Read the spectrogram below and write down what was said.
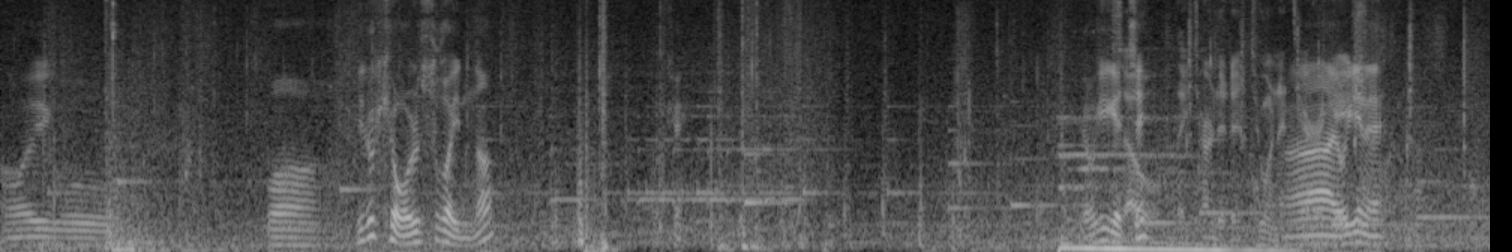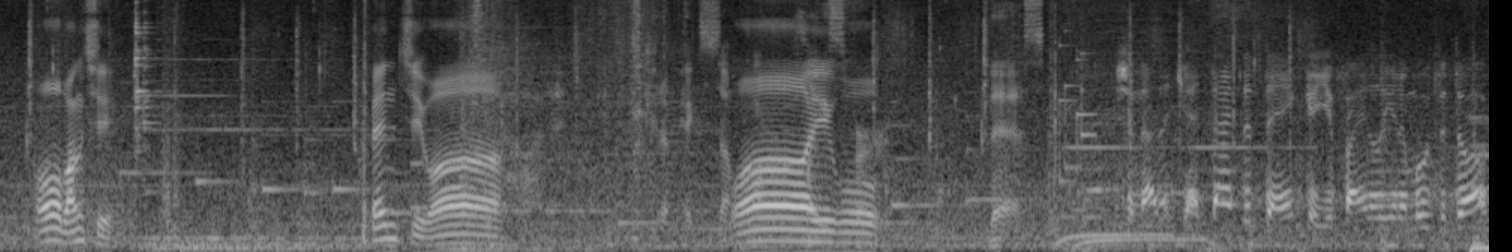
어이구. 와, 이렇게 얼 수가 있나? 오케이. 여기겠지? 아. 여기네 어 망치 벤치 와 Could have picked someone 와 in place 이거. So now that you had time to think, are you finally in a mood to talk?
